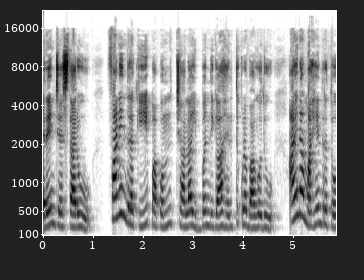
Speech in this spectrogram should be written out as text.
అరేంజ్ చేస్తారు. ఫణీంద్రకి పాపం చాలా ఇబ్బందిగా హెల్త్ కూడా బాగోదు. అయినా మహేంద్రతో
